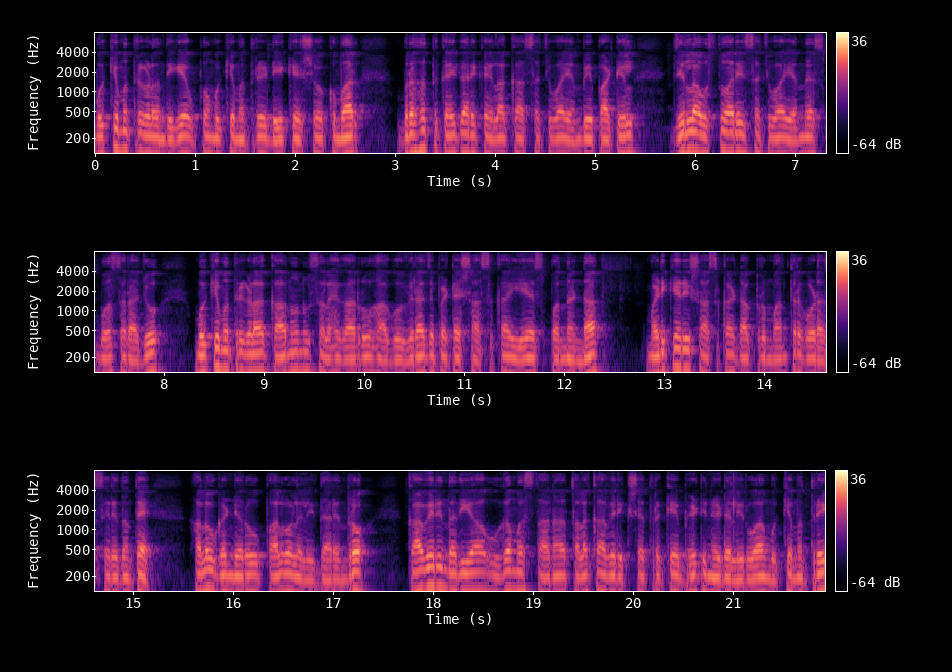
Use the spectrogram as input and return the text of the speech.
ಮುಖ್ಯಮಂತ್ರಿಗಳೊಂದಿಗೆ ಉಪಮುಖ್ಯಮಂತ್ರಿ ಡಿಕೆ ಶಿವಕುಮಾರ್, ಬೃಹತ್ ಕೈಗಾರಿಕಾ ಇಲಾಖಾ ಸಚಿವ ಎಂಬಿ ಪಾಟೀಲ್ ಜಿಲ್ಲಾ ಉಸ್ತುವಾರಿ ಸಚಿವ ಎನ್ಎಸ್ ಬೋಸರಾಜು ಮುಖ್ಯಮಂತ್ರಿಗಳ ಕಾನೂನು ಸಲಹೆಗಾರರು ಹಾಗೂ ವಿರಾಜಪೇಟೆ ಶಾಸಕ ಎಎಸ್ ಪೊನ್ನಂಡ, ಮಡಿಕೇರಿ ಶಾಸಕ ಡಾಕ್ಟರ್ ಮಂತ್ರಗೌಡ ಸೇರಿದಂತೆ ಹಲವು ಗಣ್ಯರು ಪಾಲ್ಗೊಳ್ಳಲಿದ್ದಾರೆಂದರು. ಕಾವೇರಿ ನದಿಯ ಉಗಮ ಸ್ಥಾನ ತಲಕಾವೇರಿ ಕ್ಷೇತ್ರಕ್ಕೆ ಭೇಟಿ ನೀಡಲಿರುವ ಮುಖ್ಯಮಂತ್ರಿ,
